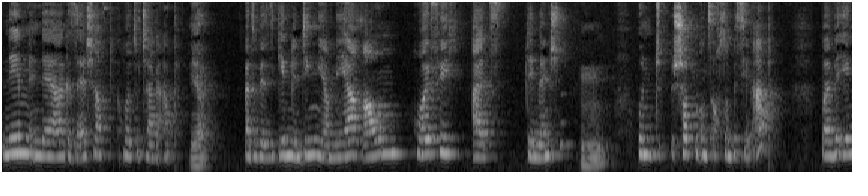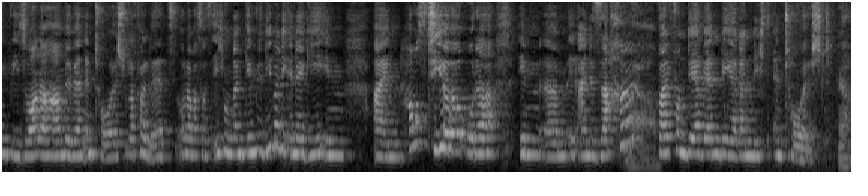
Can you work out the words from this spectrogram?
nehmen in der Gesellschaft heutzutage ab. Ja. Also wir geben den Dingen ja mehr Raum häufig als den Menschen und schotten uns auch so ein bisschen ab, weil wir irgendwie Sorge haben, wir werden enttäuscht oder verletzt oder was weiß ich. Und dann geben wir lieber die Energie in ein Haustier oder in, ähm, in eine Sache, Ja. weil von der werden wir ja dann nicht enttäuscht. Ja.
